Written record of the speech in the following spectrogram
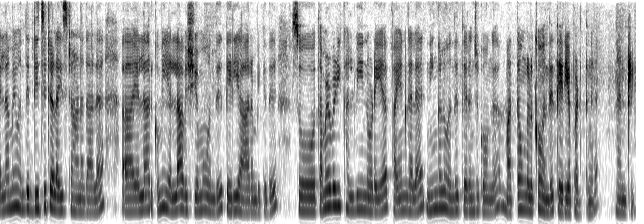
எல்லாமே வந்து டிஜிட்டலைஸ்ட் ஆனதால் எல்லாருக்குமே எல்லா விஷயமும் வந்து தெரிய ஆரம்பிக்குது. ஸோ தமிழ் வழி கல்வியினுடைய பயன்களை நீங்களும் வந்து தெரிஞ்சுக்கோங்க. மற்றவங்களுக்கும் வந்து தெரியப்படுத்துங்க. நன்றி.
